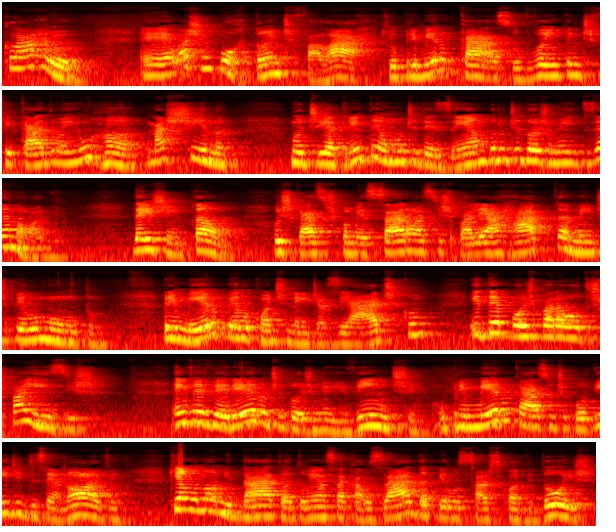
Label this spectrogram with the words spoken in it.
Claro! É, eu acho importante falar que o primeiro caso foi identificado em Wuhan, na China, no dia 31 de dezembro de 2019. Desde então, os casos começaram a se espalhar rapidamente pelo mundo, primeiro pelo continente asiático e depois para outros países, em fevereiro de 2020, o primeiro caso de Covid-19, que é o nome dado à doença causada pelo SARS-CoV-2,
